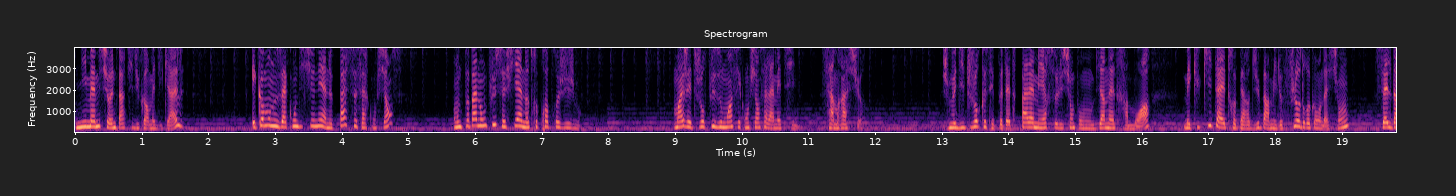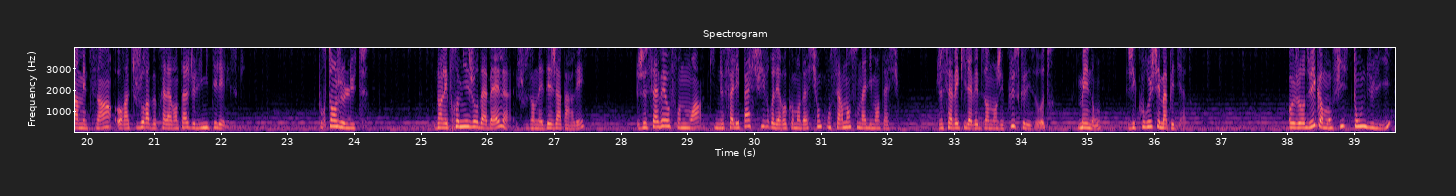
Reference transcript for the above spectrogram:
ni même sur une partie du corps médical. Et comme on nous a conditionnés à ne pas se faire confiance, on ne peut pas non plus se fier à notre propre jugement. Moi, j'ai toujours plus ou moins fait confiance à la médecine. Ça me rassure. Je me dis toujours que c'est peut-être pas la meilleure solution pour mon bien-être à moi, mais que quitte à être perdu parmi le flot de recommandations, celle d'un médecin aura toujours à peu près l'avantage de limiter les risques. Pourtant, je lutte. Dans les premiers jours d'Abel, je vous en ai déjà parlé, je savais au fond de moi qu'il ne fallait pas suivre les recommandations concernant son alimentation. Je savais qu'il avait besoin de manger plus que les autres, mais non, j'ai couru chez ma pédiatre. Aujourd'hui, quand mon fils tombe du lit,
